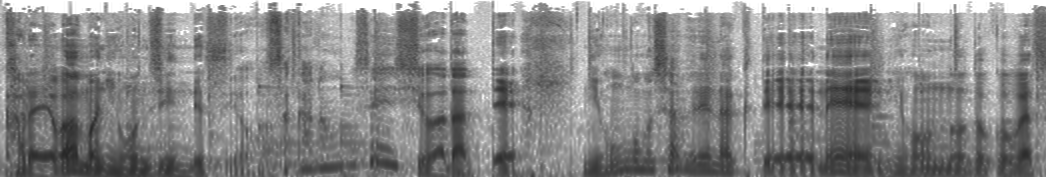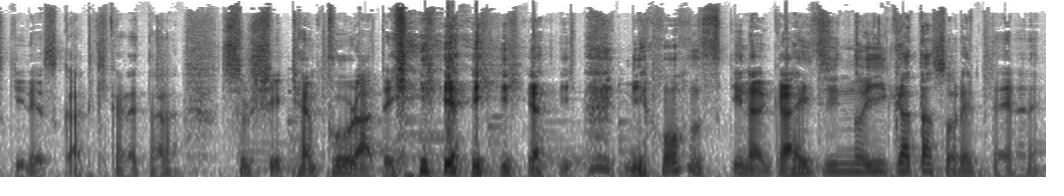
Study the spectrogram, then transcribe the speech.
彼はまあ日本人ですよ。坂上選手はだって、日本語も喋れなくてね、日本のどこが好きですか？って聞かれたら、寿司、天ぷらって、いやいやいや、日本好きな外人の言い方それみたいなね。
